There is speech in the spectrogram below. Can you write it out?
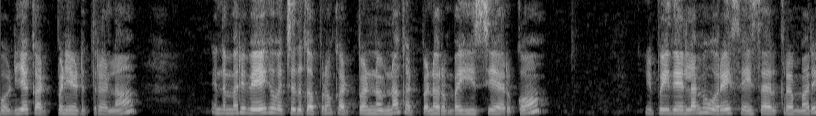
பொடியாக கட் பண்ணி எடுத்துடலாம் இந்த மாதிரி வேக வச்சதுக்கப்புறம் கட் பண்ணோம்னா கட் பண்ண ரொம்ப ஈஸியாக இருக்கும். இப்போ இது எல்லாமே ஒரே சைஸாக இருக்கிற மாதிரி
